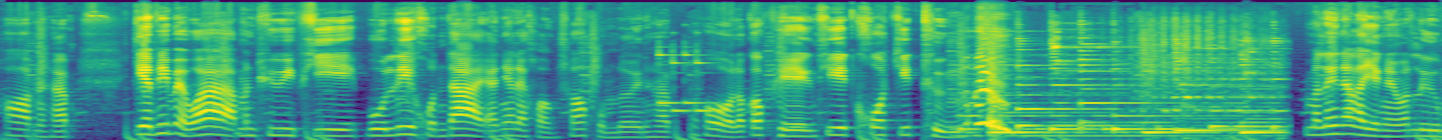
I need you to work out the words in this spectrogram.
ชอบนะครับเกมที่แบบว่ามัน PVP บูลลี่คนได้ อันนี้แหละของชอบผมเลยนะครับโอ้โหแล้วก็เพลงที่โคตรคิดถึง มาเล่นอะไรยังไงวะลืม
